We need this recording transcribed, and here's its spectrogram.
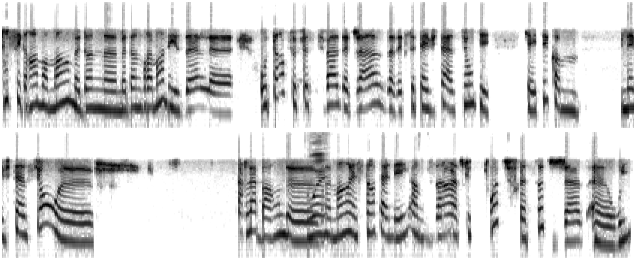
tous ces grands moments me donnent, me donnent vraiment des ailes. Euh, autant ce festival de jazz avec cette invitation qui, est, qui a été comme une invitation euh, par la bande, euh, vraiment instantanée, en me disant Est-ce que toi, tu ferais ça du jazz? Euh, Oui.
